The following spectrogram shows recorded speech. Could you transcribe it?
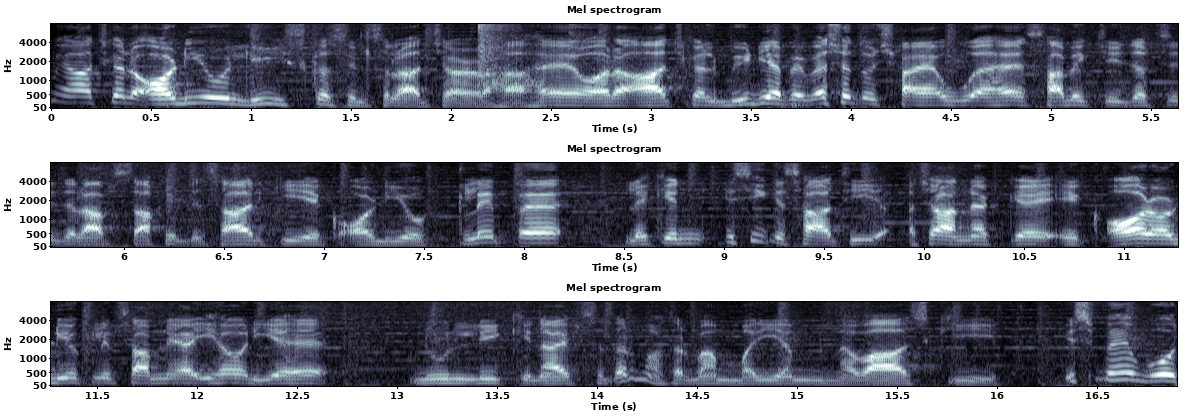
में आजकल ऑडियो लीक्स का सिलसिला चल रहा है और आजकल मीडिया पे वैसे तो छाया हुआ है। सबक चीफ जस्टिस जनाब साकिब निसार की एक ऑडियो क्लिप है, लेकिन इसी के साथ ही अचानक एक और ऑडियो क्लिप सामने आई है और यह है नून लीग की नायब सदर मोहतरमा मरियम नवाज़ की। इसमें वो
